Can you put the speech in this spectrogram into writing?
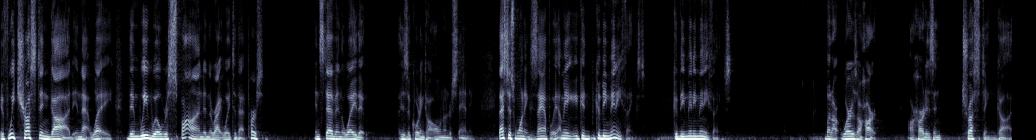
if we trust in God in that way, then we will respond in the right way to that person instead of in the way that is according to our own understanding. That's just one example. I mean, it could, it could be many things. It could be many, many things. But our, where is our heart? Our heart is in trusting God.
